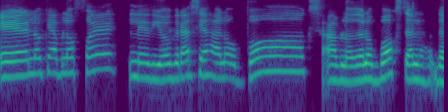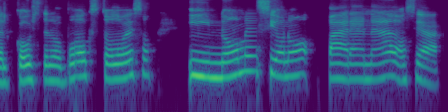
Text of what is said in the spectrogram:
Él lo que habló fue, le dio gracias a los Bucks, habló de los Bucks, del, del coach de los Bucks, todo eso, y no mencionó para nada, o sea,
